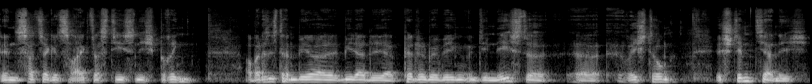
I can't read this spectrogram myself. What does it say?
denn es hat ja gezeigt, dass die es nicht bringen. Aber das ist dann wieder, wieder der Pendelbewegung in die nächste äh, Richtung. Es stimmt ja nicht.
